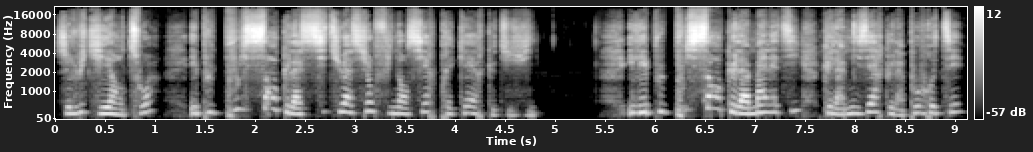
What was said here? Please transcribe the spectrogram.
Celui qui est en toi est plus puissant que la situation financière précaire que tu vis. Il est plus puissant que la maladie, que la misère, que la pauvreté,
